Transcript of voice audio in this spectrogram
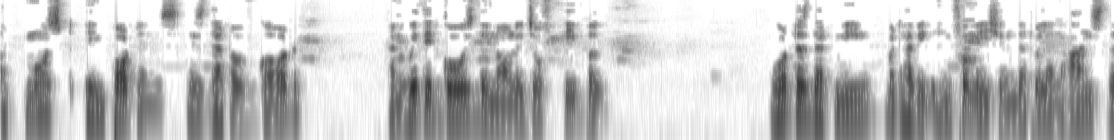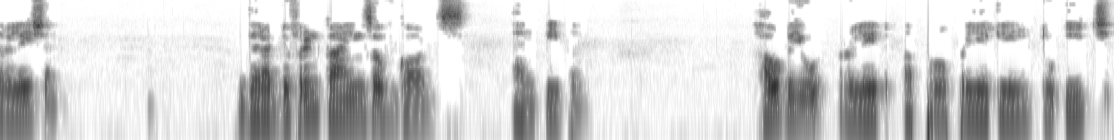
utmost importance is that of God, and with it goes the knowledge of people. What does that mean but having information that will enhance the relation? There are different kinds of gods and people. How do you relate appropriately to each?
